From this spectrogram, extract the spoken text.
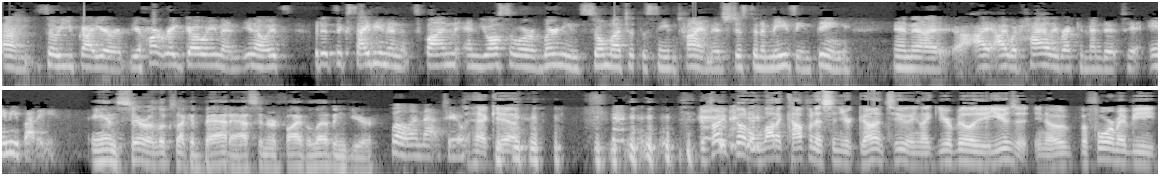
um, so you've got your, your heart rate going and, you know, it's, but it's exciting and it's fun and you also are learning so much at the same time. It's just an amazing thing. And, uh, I, I would highly recommend it to anybody. And Sara looks like a badass in her 511 gear. Well, and that too. Heck yeah. you probably built a lot of confidence in your gun too, and like your ability to use it. You know, before maybe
